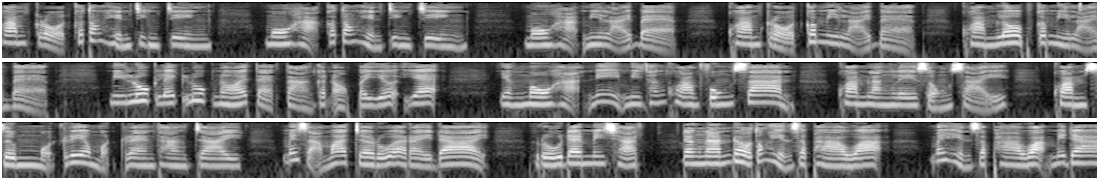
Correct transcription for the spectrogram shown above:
ความโกรธก็ต้องเห็นจริง ๆ โมหะก็ต้องเห็นจริง ๆ โมหะมีหลายแบบ ความโกรธก็มีหลายแบบ ความโลภก็มีหลายแบบ มีลูกเล็กลูกน้อยแตกต่างกันออกไปเยอะแยะ อย่างโมหะนี่มีทั้งความฟุ้งซ่าน ความลังเลสงสัย ความซึมหมดเรี่ยวหมดแรงทางใจ ไม่สามารถจะรู้อะไรได้ รู้ได้ไม่ชัด ดังนั้นเราต้องเห็นสภาวะ ไม่เห็นสภาวะไม่ได้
